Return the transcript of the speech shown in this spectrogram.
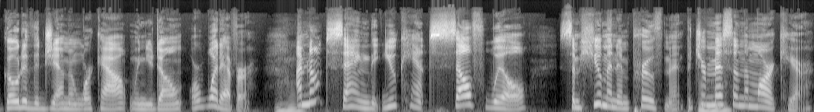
go to the gym and work out when you don't, or whatever. Mm-hmm. I'm not saying that you can't self will some human improvement, but you're mm-hmm. missing the mark here.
